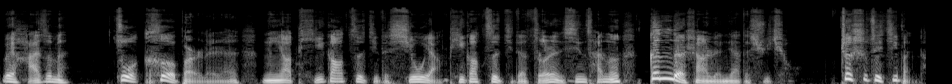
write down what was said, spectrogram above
为孩子们。做课本的人，你要提高自己的修养，提高自己的责任心，才能跟得上人家的需求，这是最基本的。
